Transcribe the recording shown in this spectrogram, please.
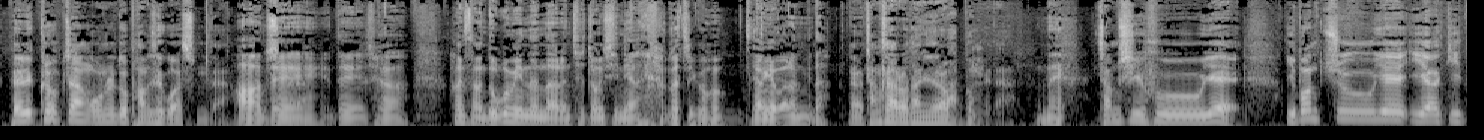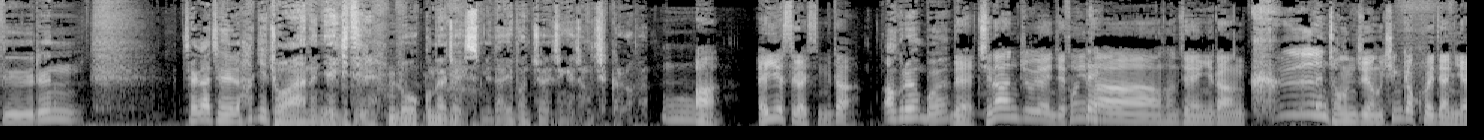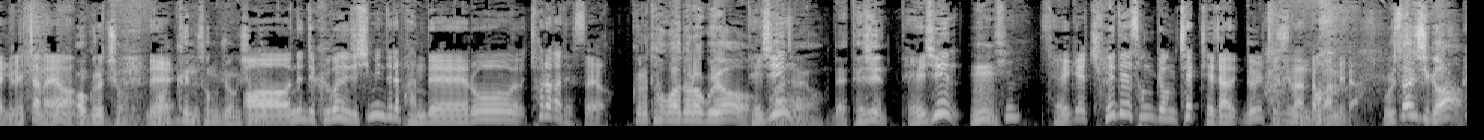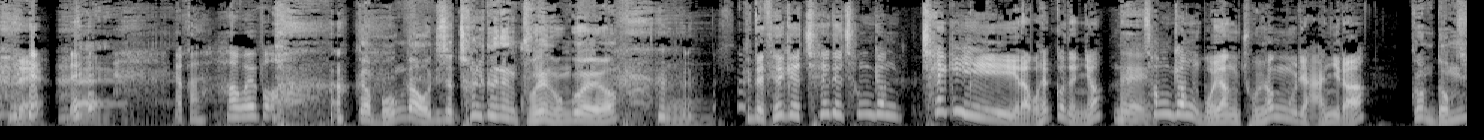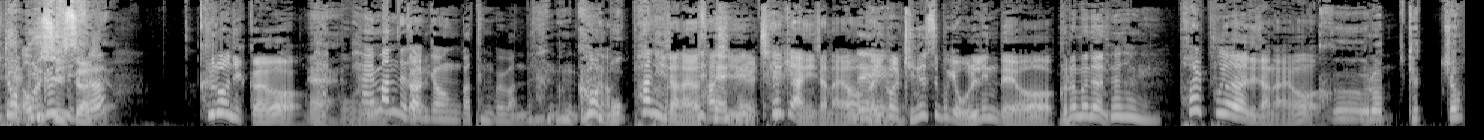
벨리클럽장 오늘도 밤새고 왔습니다. 아, 반갑습니다. 네, 네. 제가 항상 녹음 있는 날은 제정신이 아니라가지고 양해 바랍니다. 네, 장사하러 다니느라 바쁩니다. 네. 잠시 후에 이번 주의 이야기들은 제가 제일 하기 좋아하는 얘기들로 꾸며져 있습니다. 이번 주의 증의 정치 클럽은. 오. 아, AS가 있습니다. 아 그래요? 뭐야? 네, 지난주에 이제 손희상 선생이랑 큰 정주영 신격호에 대한 이야기를 했잖아요. 어 그렇죠. 네. 어, 큰 성주영 씨. 어, 근데 이제 그거는 이제 시민들의 반대로 철회가 됐어요. 그렇다고 하더라고요. 대신? 맞아요. 네 대신 대신 음, 신- 세계 최대 성경책 제작을 추진한다고 합니다. 울산시가 네. 네. 약간, however. 그러니까 뭔가 어디서 철근은 구해 놓은 거예요. 오. 근데 세계 최대 성경 책이라고 했거든요. 네. 성경 모양 조형물이 아니라 그럼 넘겨볼 수수 있어야? 돼요. 그러니까요. 예. 오. 팔만대 그러니까- 장경 같은 걸 만드는 건가요? 그건 목판이잖아요, 사실. 네. 책이 아니잖아요. 네. 그러니까 이걸 기네스북에 올린대요. 그러면은 세상에. 펄프여야 되잖아요. 그렇겠죠?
